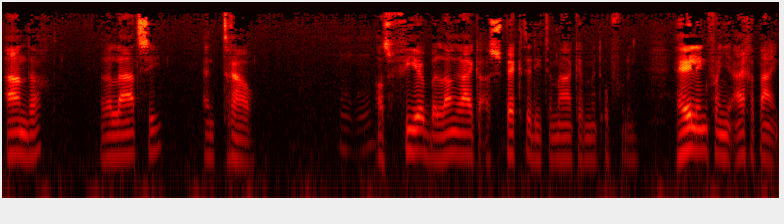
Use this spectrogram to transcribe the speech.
aandacht, relatie en trouw. Mhm. Als vier belangrijke aspecten die te maken hebben met opvoeding. Heling van je eigen pijn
